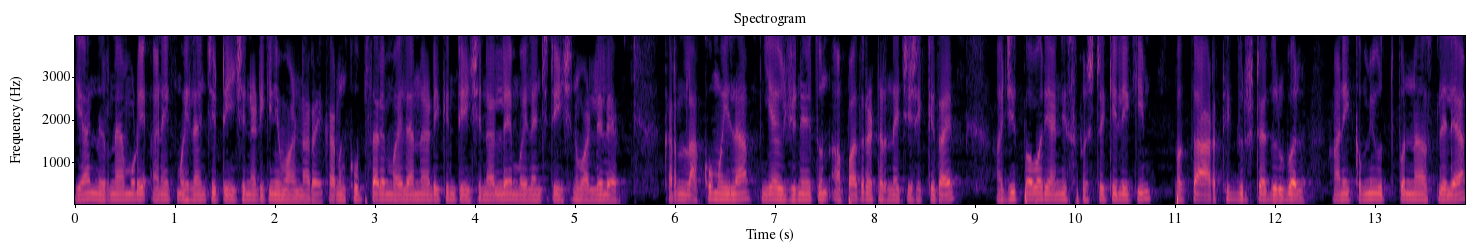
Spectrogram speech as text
या निर्णयामुळे अनेक महिलांची टेन्शन या ठिकाणी वाढणार आहे. कारण खूप साऱ्या महिलांना देखील टेन्शन आलेलं आहे महिलांचे टेन्शन वाढलेलं आहे. कारण लाखो महिला या योजनेतून अपात्र ठरण्याची शक्यता आहे. अजित पवार यांनी स्पष्ट केले की फक्त आर्थिकदृष्ट्या दुर्बल आणि कमी उत्पन्न असलेल्या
